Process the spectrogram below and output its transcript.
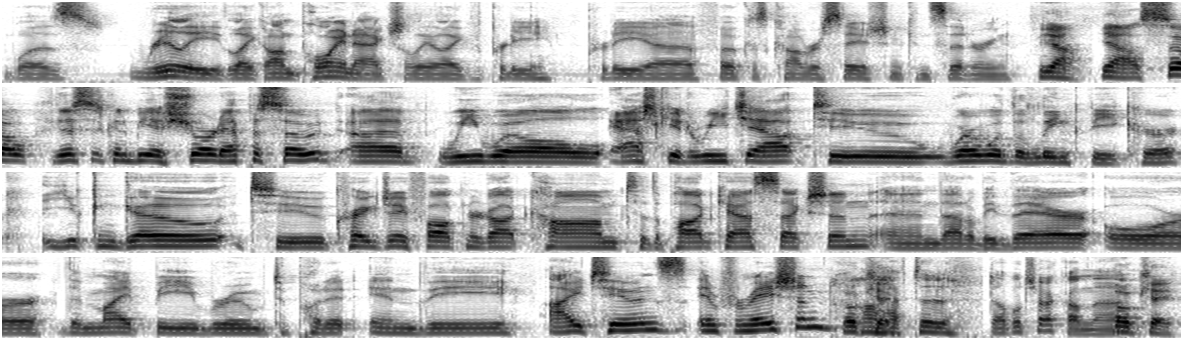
was really like on point actually like pretty pretty uh, focused conversation considering. Yeah, yeah. So this is going to be a short episode. Uh, we will ask you to reach out to where will the link be, Kirk? You can go to craigjfaulkner.com to the podcast section, and that'll be there. Or there might be room to put it in the iTunes information. Okay, I'll have to double check on that. Okay,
